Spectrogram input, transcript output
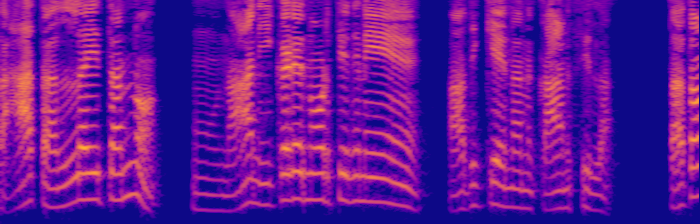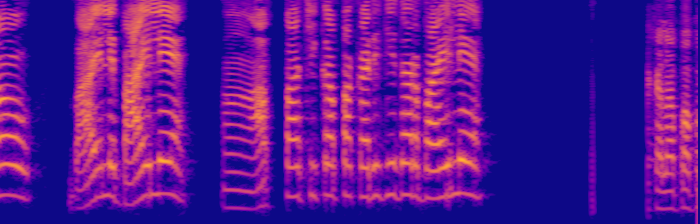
ತಾತ ಅಲ್ಲ ಐತನ್ನು ನಾನ್ ಈ ಕಡೆ ನೋಡ್ತಿದ್ದೀನಿ. ಅದಕ್ಕೆ ನಾನು ಕಾಣಿಸಿಲ್ಲ. ತಾತೋ ಬಾಯಿಲಿ ಬಾಯಿಲಿ. ಅಪ್ಪ ಚಿಕ್ಕಪ್ಪ ಕರಿತಿದಾರ ಬಾಯಿಲಿ. ಕಲ ಪಾಪ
